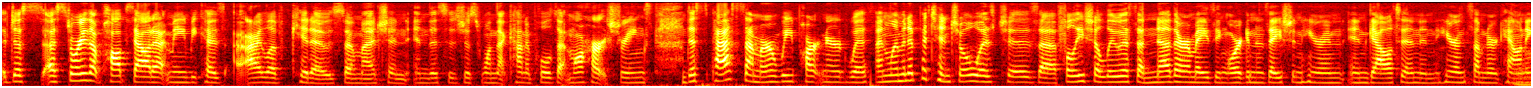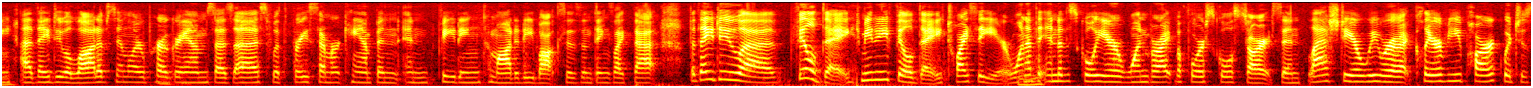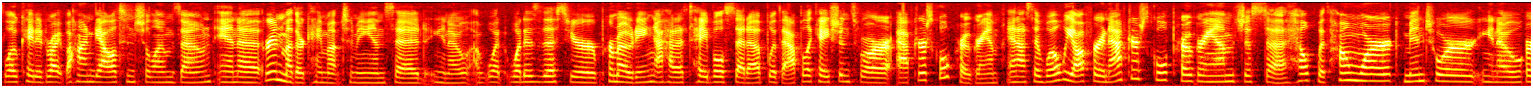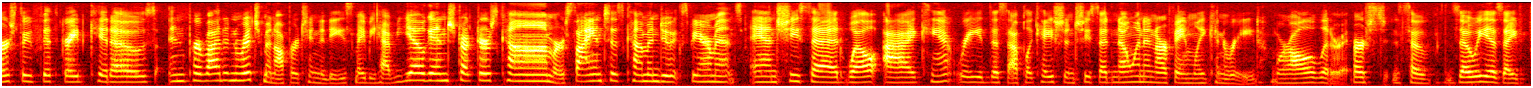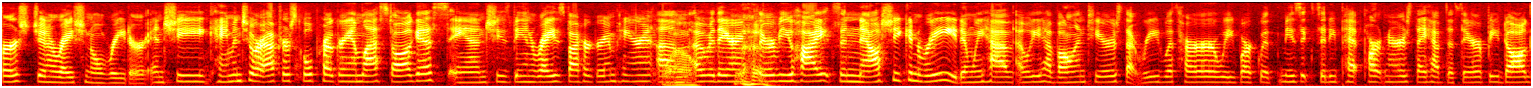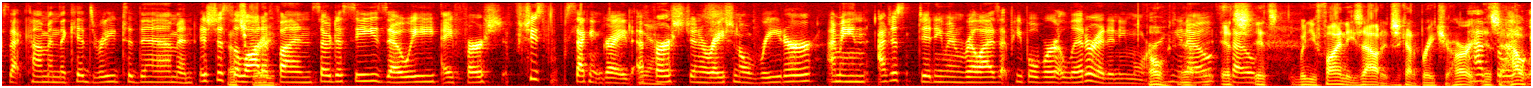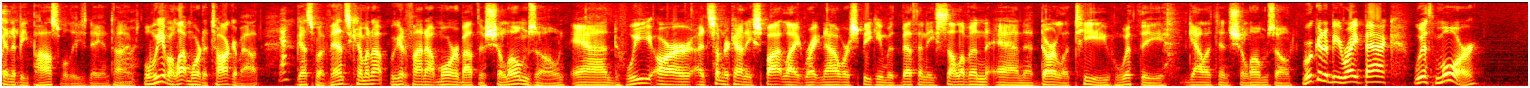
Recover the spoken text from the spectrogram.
Just a story that pops out at me because I love kiddos so much, and, and this is just one that kind of pulls at my heartstrings. This past summer, we partnered with Unlimited Potential, which is uh, Felicia Lewis, another amazing organization here in, in Gallatin and here in Sumner uh-huh. County. Uh, they do a lot of similar programs as us with free summer camp and, and feeding commodity boxes and things like that. But they do a field day, community field day, twice a year. One at the mm-hmm. end of the school year, one right before school starts. And last year we were at Clearview Park, which is located right behind Gallatin Shalom Zone. And a grandmother came up to me and said, you know, uh, what what is this you're promoting? I had a table set up with applications for our after school program. And I said, well, we offer an after school program just to help with homework, mentor, you know, first through fifth grade kiddos, and provide enrichment opportunities. Maybe have yoga instructors come or scientists come and do experiments. And she said, Well, I can't read this application. She said, No one in our family can read. We're all illiterate. First, so Zoe is a first generational reader, and she came into our after school program last August, and she's being raised by her grandparent um, Wow. over there in Clearview Heights, and now she can read. And we have we have volunteers that read with her. We work with Music City Pet Partners. They have the therapy dogs that come, and the kids read to them, and it's just That's a lot great. of fun. So to see Zoe, a first, she's second grade, a Yeah. first generational reader. I mean, I just didn't even realize that people were illiterate anymore. Oh, you yeah, know, it's so it's when you find these out, it just kind of breaks your heart. It's how can it be possible these day and times? Well, we have a lot more to talk about. Yeah. Got some events coming up. We got to find out more about the Shalom Zone, and we are at Sumner County Spotlight right now. We're speaking with Bethany Sullivan and uh, Darla T with the Gallatin Shalom Zone. We're going to be right back with more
